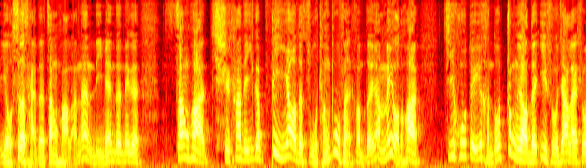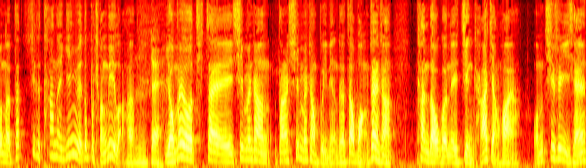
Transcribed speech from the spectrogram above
有色彩的脏话了。那里面的那个脏话是它的一个必要的组成部分，恨不得要没有的话。几乎对于很多重要的艺术家来说呢，他这个他那音乐都不成立了哈。嗯，对。有没有在新闻上？当然新闻上不一定，在在网站上看到过那警察讲话呀？我们其实以前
